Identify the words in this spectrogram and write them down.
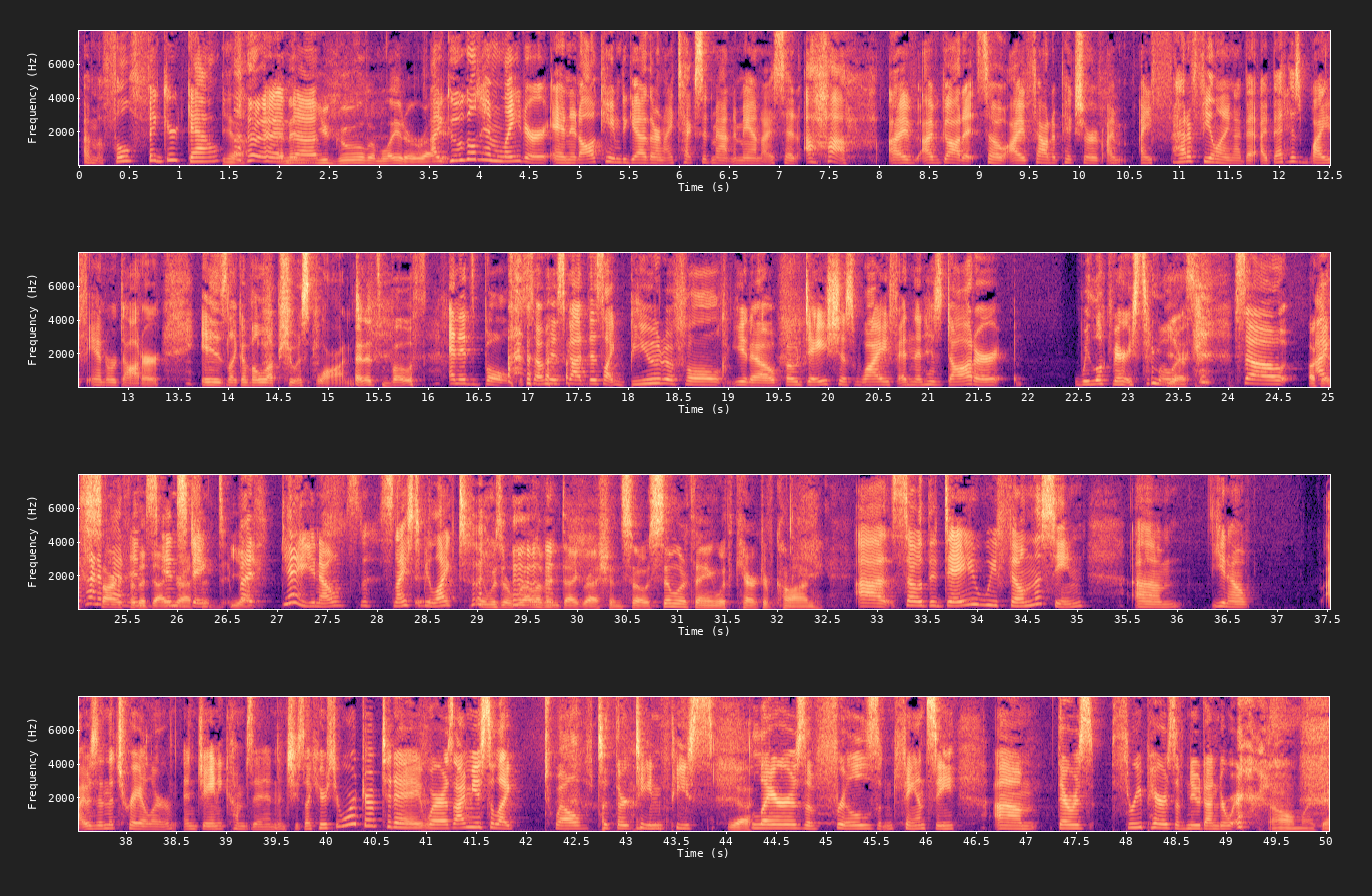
I'm a full figured gal yeah. And, then uh, you googled him later, right? I googled him later and it all came together and I texted Matt and Amanda I said aha I've I've got it so I found a picture of I'm I had a feeling I bet I bet his wife and or daughter is like a voluptuous blonde and it's both. and it's both. So he's got this like beautiful, you know, bodacious wife, and then his daughter we look very similar. Yes. So okay, I kind sorry of had an in- instinct, yes. but yeah, you know, it's, it's nice to be liked. it was a relevant digression. So similar thing with character of Con. Uh, so the day we filmed the scene, um, you know, I was in the trailer and Janie comes in and she's like, "Here's your wardrobe today." Whereas I'm used to like 12 to 13 piece yeah. layers of frills and fancy. Um, there was three pairs of nude underwear. Oh my god.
